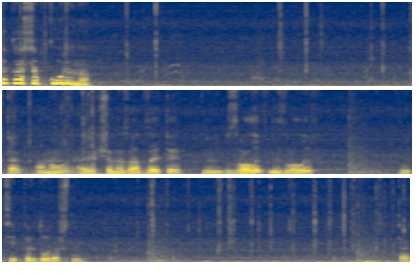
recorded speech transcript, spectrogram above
якась обкурена. Так, а ну, а якщо назад зайти? Він звалив, не звалив? Оцій придурочний. Так,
